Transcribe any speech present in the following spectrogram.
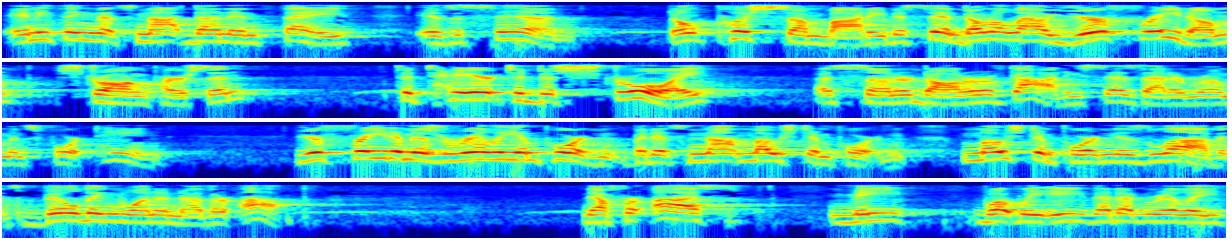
Anything that's not done in faith is a sin. Don't push somebody to sin. Don't allow your freedom, strong person, to tear, to destroy a son or daughter of God. He says that in Romans 14. Your freedom is really important, but it's not most important. Most important is love. It's building one another up. Now for us, meat, what we eat, that doesn't really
